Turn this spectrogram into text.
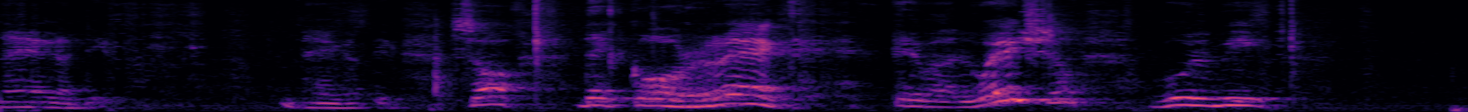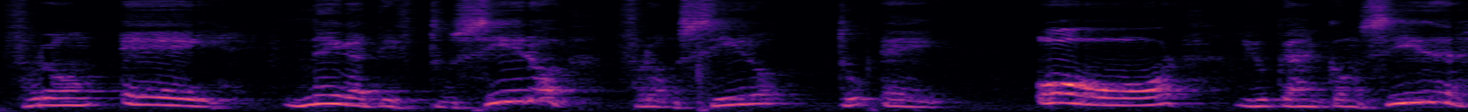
negative. Negative. So the correct evaluation will be from A negative to 0, from 0 to A. Or you can consider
